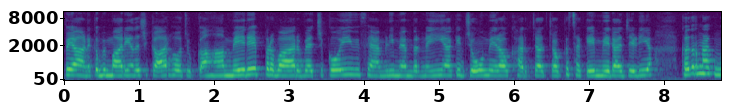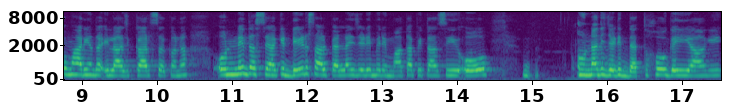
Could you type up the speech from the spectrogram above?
ਭਿਆਨਕ ਬਿਮਾਰੀਆਂ ਦਾ ਸ਼ਿਕਾਰ ਹੋ ਚੁੱਕਾ ਹਾਂ। ਮੇਰੇ ਪਰਿਵਾਰ ਵਿੱਚ ਕੋਈ ਵੀ ਫੈਮਿਲੀ ਮੈਂਬਰ ਨਹੀਂ ਆ ਕਿ ਜੋ ਮੇਰਾ ਉਹ ਖਰਚਾ ਚੁੱਕ ਸਕੇ, ਮੇਰਾ ਜਿਹੜੀ ਆ ਖਤਰਨਾਕ ਬਿਮਾਰੀਆਂ ਦਾ ਇਲਾਜ ਕਰ ਸਕਣ। ਉਹਨੇ ਦੱਸਿਆ ਕਿ ਡੇਢ ਸਾਲ ਪਹਿਲਾਂ ਹੀ ਜਿਹੜੇ ਮੇਰੇ ਮਾਤਾ ਪਿਤਾ ਸੀ, ਉਹ ਉਹਨਾਂ ਦੀ ਜਿਹੜੀ ਡੈਥ ਹੋ ਗਈ ਆਗੀ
